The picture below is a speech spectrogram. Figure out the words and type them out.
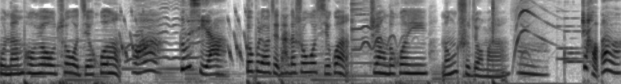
我男朋友催我结婚，哇，恭喜啊！都不了解他的生活习惯，这样的婚姻能持久吗？嗯，这好办啊，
